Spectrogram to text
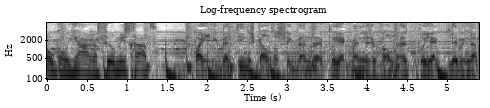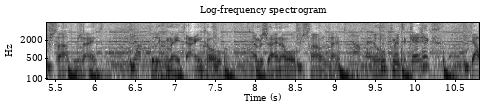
ook al jaren veel misgaat. Hoi, ik ben Tinus Kanters. Ik ben de projectmanager van het project Living Lab Zijnd. Ja. Voor de gemeente Eindhoven. En we zijn nu op Stratum Zijnd. Ja, bij de hoek met de kerk. Ja,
